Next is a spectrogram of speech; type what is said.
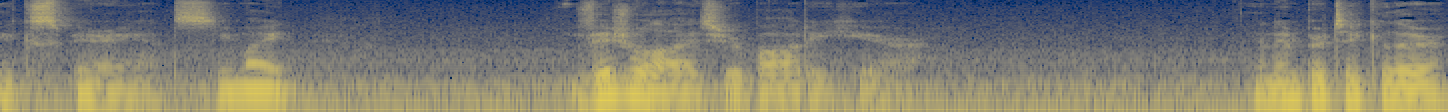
experience. You might visualize your body here. And in particular,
